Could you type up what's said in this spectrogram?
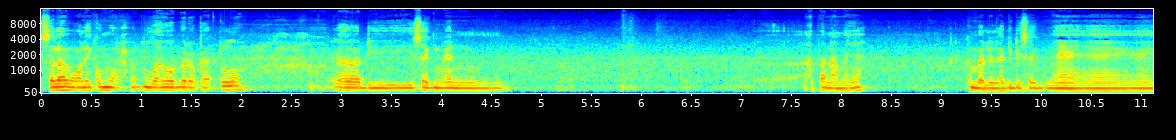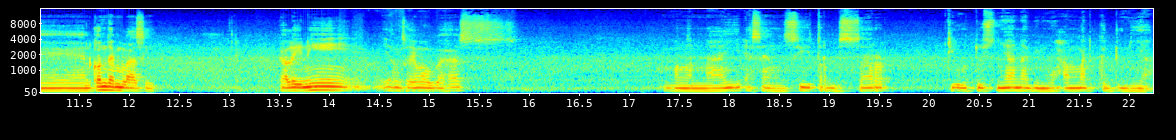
Assalamualaikum warahmatullahi wabarakatuh. Eh, Di segmen Apa namanya? Kembali lagi di segmen Kontemplasi. Kali ini yang saya mau bahas Mengenai esensi terbesar Diutusnya Nabi Muhammad ke dunia.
